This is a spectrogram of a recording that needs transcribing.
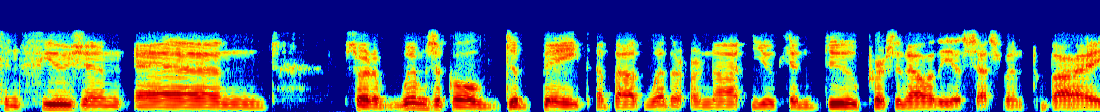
confusion and sort of whimsical debate about whether or not you can do personality assessment by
